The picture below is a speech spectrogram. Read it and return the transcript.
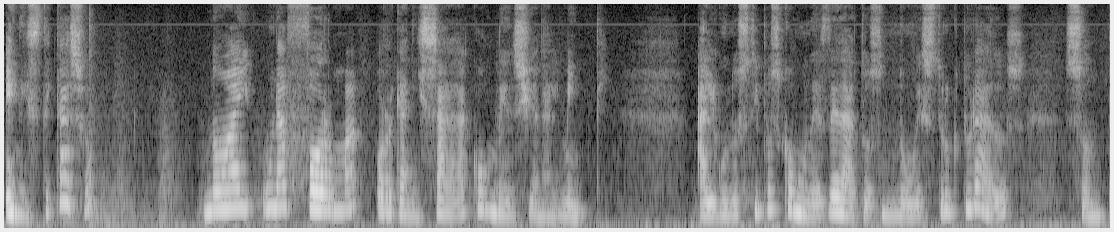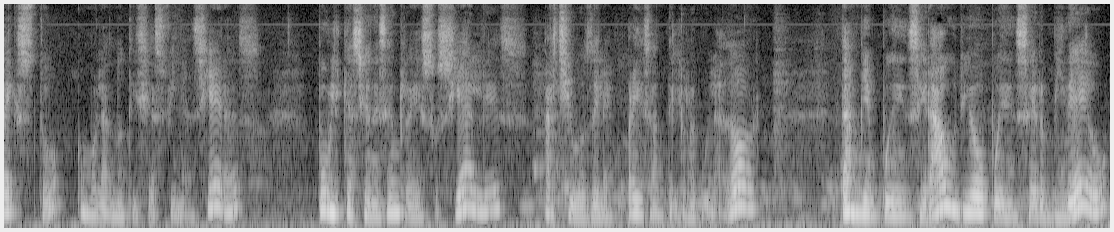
En este caso, no hay una forma organizada convencionalmente. Algunos tipos comunes de datos no estructurados son texto, como las noticias financieras, publicaciones en redes sociales, archivos de la empresa ante el regulador. También pueden ser audio, pueden ser video,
